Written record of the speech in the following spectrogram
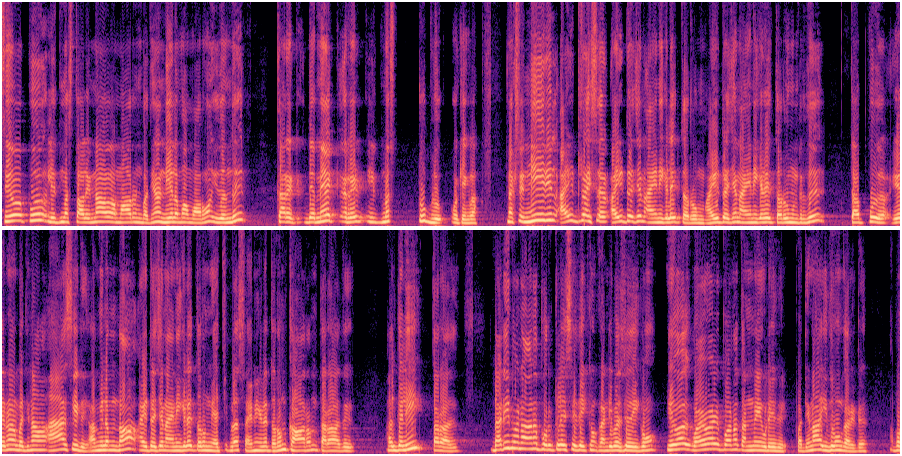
சிவப்பு லிட்மஸ் தாள் என்ன மாறும்னு பார்த்தீங்கன்னா நீளமாக மாறும். இது வந்து correct they make red litmus to blue ஓகேங்களா நெக்ஸ்ட் நீரில் ஹைட்ரைசர் ஹைட்ரஜன் அயனிகளை தரும். ஹைட்ரஜன் அயனிகளை தரும்ன்றது தப்பு. ஏன்னா பார்த்தீங்கன்னா ஆசிட் அமிலம் தான் ஹைட்ரஜன் அயனிகளை தரும். ஹெச் ப்ளஸ் அயனிகளை தரும். காரம் தராது. அல்கலி தராது. தடிமனான பொருட்களை சிதைக்கும். கண்டிப்பாக சிதைக்கும். இதுவா வழவழைப்பான தன்மை உடையது பார்த்தீங்கன்னா இதுவும் கரெக்டு அப்போ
